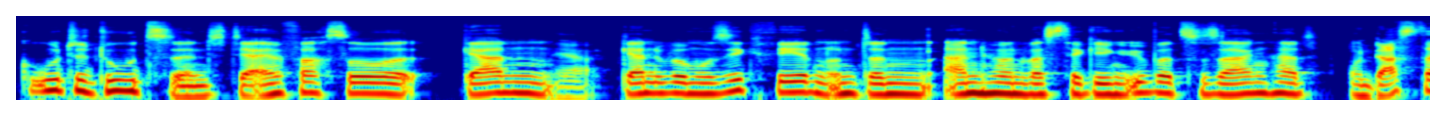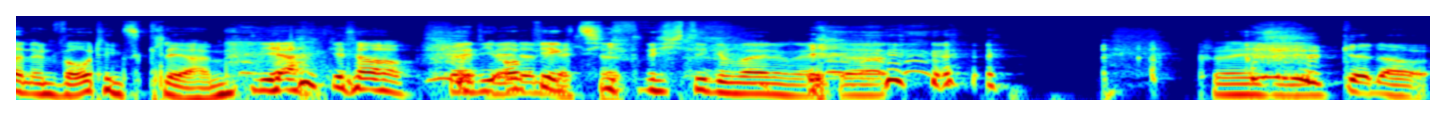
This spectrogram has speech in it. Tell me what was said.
gute Dudes sind, die einfach so gern, Ja. gern über Musik reden und dann anhören, was der Gegenüber zu sagen hat. und das dann in Votings klären. Ja, genau. Weil die Wer objektiv richtige Meinung hat, ja. Crazy. genau.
